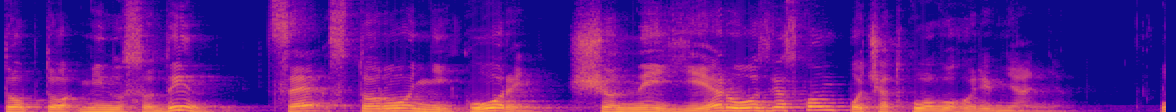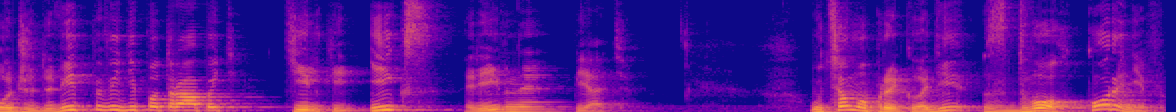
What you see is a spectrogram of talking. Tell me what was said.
Тобто мінус 1 це сторонній корень, що не є розв'язком початкового рівняння. Отже, до відповіді потрапить тільки х рівне 5. У цьому прикладі з двох коренів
